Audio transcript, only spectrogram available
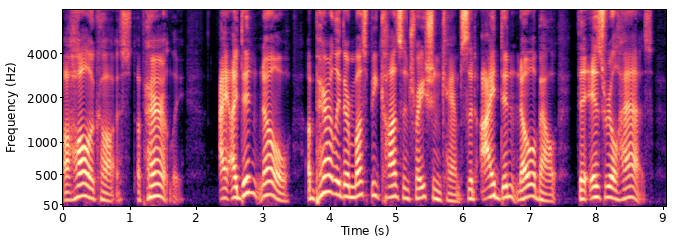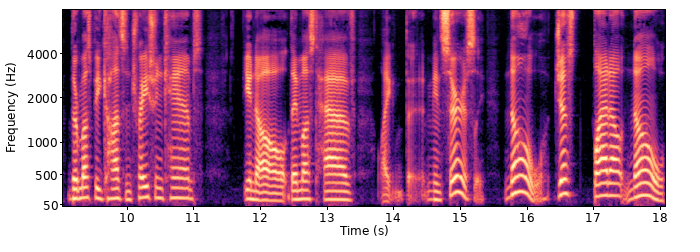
a Holocaust, apparently. I, I didn't know. Apparently there must be concentration camps that I didn't know about that Israel has. There must be concentration camps you know, they must have like I mean seriously. No, just flat out no.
